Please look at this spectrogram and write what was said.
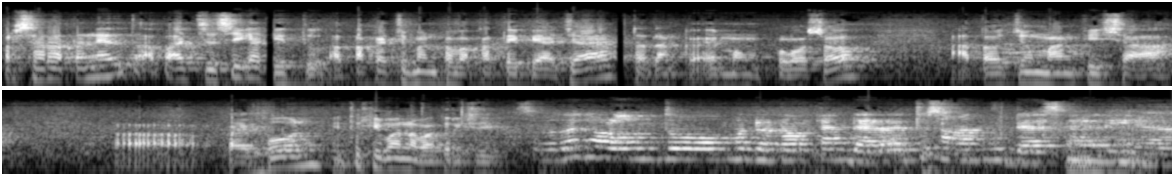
Persyaratannya itu apa aja sih kan gitu? Apakah cuma bawa KTP aja, datang ke Emong Peloso, atau cuma bisa uh, by phone? Itu gimana Mbak Triksi? Sebenarnya kalau untuk mendonorkan darah itu sangat mudah sekali Mhm. ya.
